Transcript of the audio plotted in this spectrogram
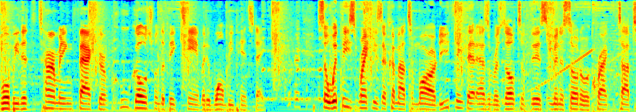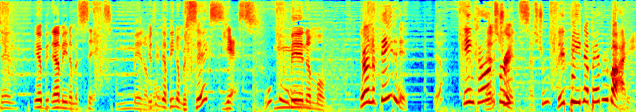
will be the determining factor of who goes from the Big Ten, but it won't be Penn State. So with these rankings that come out tomorrow, do you think that as a result of this, Minnesota will crack the top 10? It'll be that'll be number six minimum. You think they'll be number six? yes, minimum. They're undefeated Yeah. in That is true. conference. That's true. They're beating up everybody.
